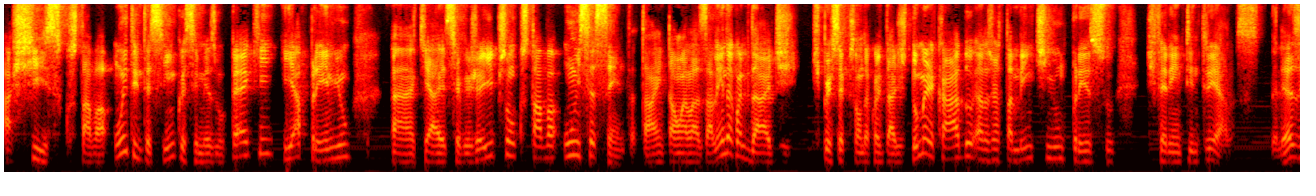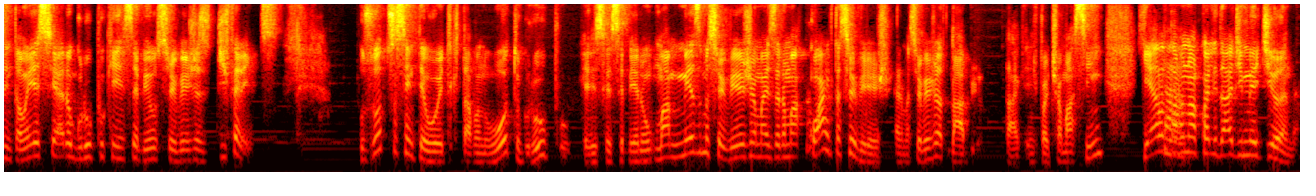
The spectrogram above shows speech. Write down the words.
a X custava 1,35 esse mesmo pack e a Premium, uh, que é a cerveja Y, custava 1,60, tá? Então elas além da qualidade de percepção da qualidade do mercado, elas já também tinham um preço diferente entre elas, beleza? Então esse era o grupo que recebeu cervejas diferentes. Os outros 68 que estavam no outro grupo, eles receberam uma mesma cerveja, mas era uma quarta cerveja. Era uma cerveja W, tá? Que a gente pode chamar assim. E ela estava tá. numa qualidade mediana.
